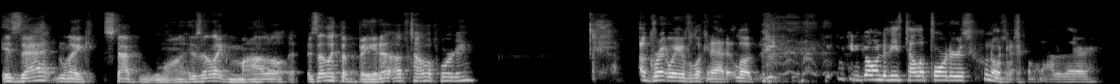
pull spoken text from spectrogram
Is that like step one? Is that like model? Is that like the beta of teleporting? A great way of looking at it. Look, we can go into these teleporters. Who knows what's coming out of there?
